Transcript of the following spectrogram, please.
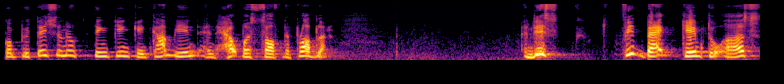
computational thinking can come in and help us solve the problem? And this feedback came to us,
